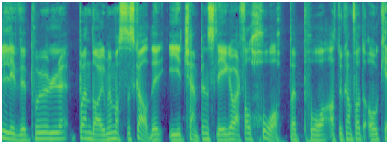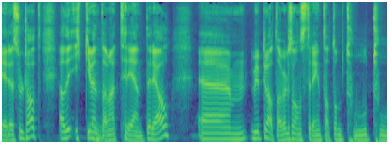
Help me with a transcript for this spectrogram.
Liverpool på en dag med masse skader i Champions League, og i hvert fall håpe på at du kan få et ok resultat. Jeg hadde ikke venta meg 3-1 til Real. Eh, vi prata vel sånn strengt tatt om 2-2,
